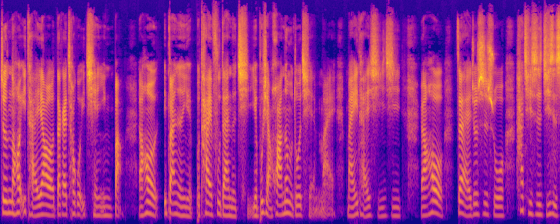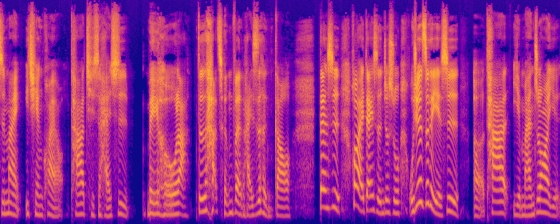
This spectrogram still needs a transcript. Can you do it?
就然后一台要大概超过一千英镑，然后一般人也不太负担得起，也不想花那么多钱买买一台洗衣机。然后再来就是说，它其实即使是卖一千块哦，它其实还是美猴啦，就是它成本还是很高。但是后来戴森就说，我觉得这个也是。呃，他也蛮重要。也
